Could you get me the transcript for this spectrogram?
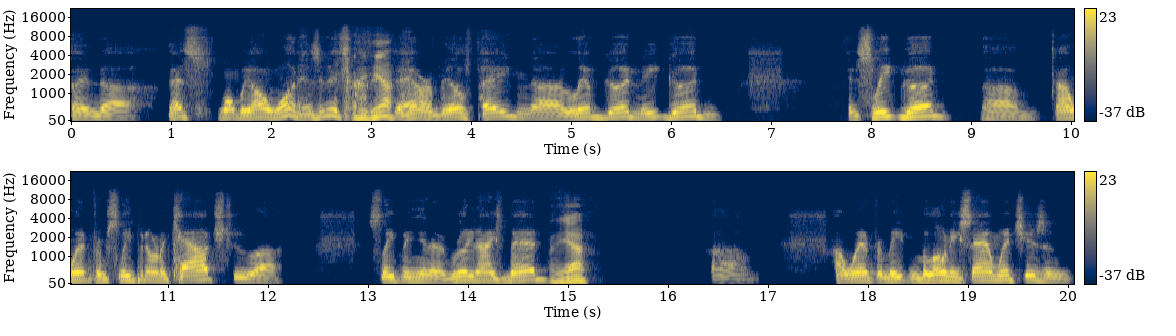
And uh, that's what we all want, isn't it? Yeah. to have our bills paid and uh, live good and eat good and, and sleep good. Um, I went from sleeping on a couch to uh, sleeping in a really nice bed. Yeah. Um, I went from eating bologna sandwiches and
